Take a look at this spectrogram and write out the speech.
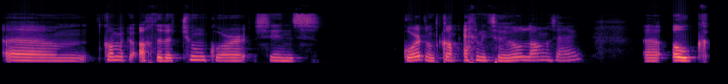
um, kwam ik erachter dat TuneCore sinds kort, want het kan echt niet zo heel lang zijn, uh, ook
